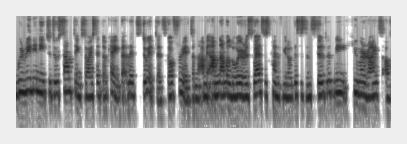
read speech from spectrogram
we really need to do something. So i said okay that, let's do it. Let's go for it. And i mean I'm, I'm a lawyer as well so it's kind of you know this is instilled with me human rights are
